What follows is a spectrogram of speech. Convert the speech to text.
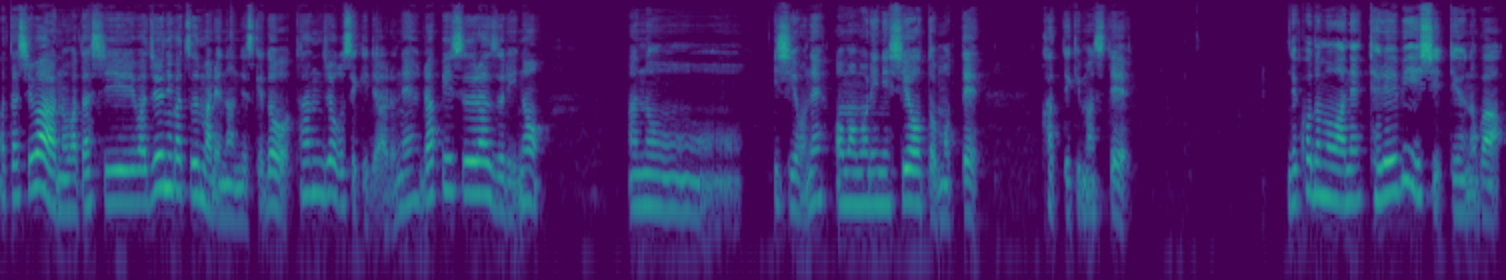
私は、あの、私は12月生まれなんですけど、誕生石であるね、ラピスラズリの、あのー、石をね、お守りにしようと思って買ってきまして。で、子供はね、テレビ石っていうのが、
